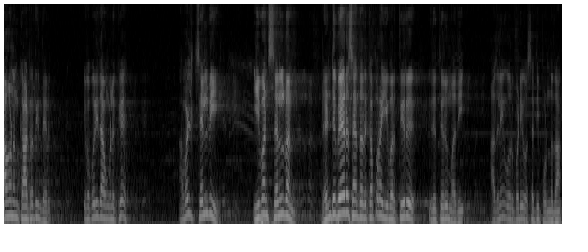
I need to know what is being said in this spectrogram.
ஆகணும்னு காட்டுறது இந்த இப்போ புரியுதா உங்களுக்கு? அவள் செல்வி இவன் செல்வன். ரெண்டு பேரும் சேர்ந்ததுக்கப்புறம் இவர் திரு இது திருமதி. அதுலேயும் ஒரு படி வசதி பொண்ணு தான்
